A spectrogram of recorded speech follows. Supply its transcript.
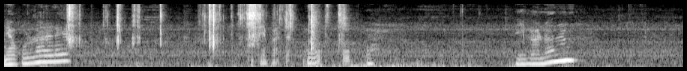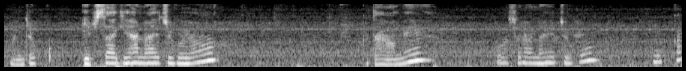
이걸로 할래요? 이제 맞아. 오, 오, 오. 이거는 먼저 꽃, 잎사귀 하나 해주고요. 그 다음에 꽃을 하나 해주고 볼까?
